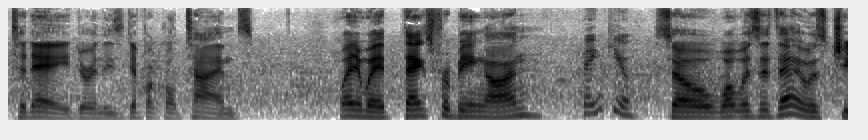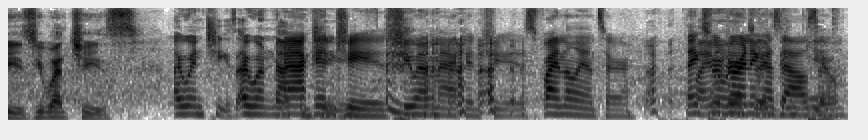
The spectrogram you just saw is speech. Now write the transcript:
today during these difficult times. Well, anyway, thanks for being on. Thank you. So, what was it? That it was cheese. You went cheese. I went cheese. I went mac, Mac, and cheese. She went mac and cheese. Final answer. Thanks for joining answer. us, Thank you. Allison.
